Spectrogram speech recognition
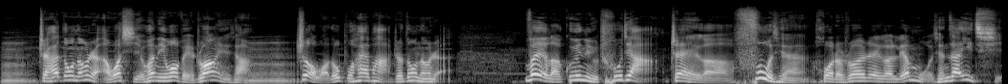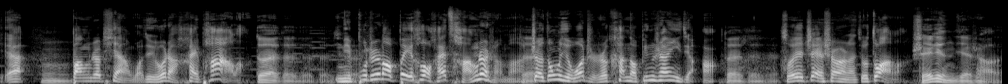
嗯这还都能忍。我喜欢你，我伪装一下，嗯这我都不害怕，这都能忍。为了闺女出嫁，这个父亲或者说这个连母亲在一起嗯，帮着骗，我就有点害怕了。对对对对，你不知道背后还藏着什么，这东西我只是看到冰山一角，对对对，所以这事儿呢就断了。谁给你介绍的？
